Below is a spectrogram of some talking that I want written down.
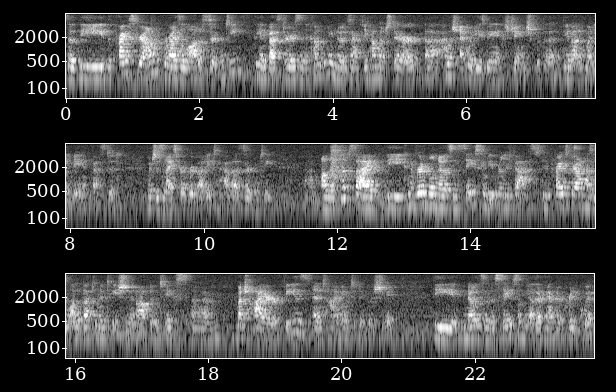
So the, the priced round provides a lot of certainty. The investors and the company know exactly how much their, uh, how much equity is being exchanged for the, the amount of money being invested, which is nice for everybody to have that certainty. On the flip side, the convertible notes and safes can be really fast. The priced round has a lot of documentation and often takes um, much higher fees and timing to negotiate. The notes and the safes, on the other hand, are pretty quick,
